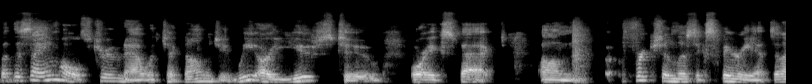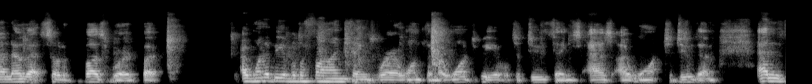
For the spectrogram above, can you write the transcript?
But the same holds true now with technology. We are used to or expect um, frictionless experience. And i know that's sort of buzzword but I want to be able to find things where I want them. I want to be able to do things as I want to do them. And,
